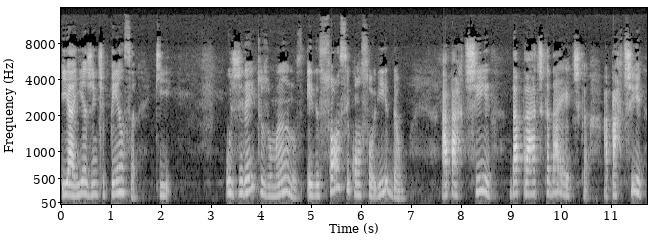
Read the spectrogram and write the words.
E aí a gente pensa que os direitos humanos, eles só se consolidam a partir da prática da ética, a partir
